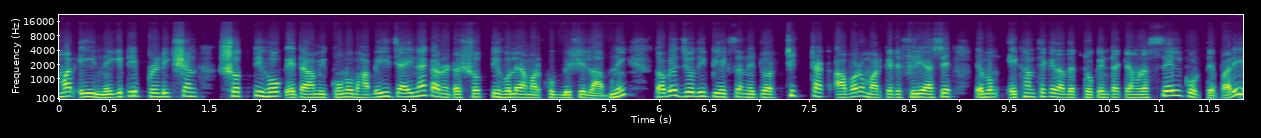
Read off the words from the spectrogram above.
আমার এই নেগেটিভ প্রেডিকশন সত্যি হোক, এটা আমি কোনোভাবেই চাই না, কারণ এটা সত্যি হলে আমার খুব বেশি লাভ নেই। তবে যদি পিএক্সআর নেটওয়ার্ক ঠিকঠাক আবারও মার্কেটে ফিরে আসে এবং এখান থেকে তাদের টোকেনটাকে আমরা সেল করতে পারি,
